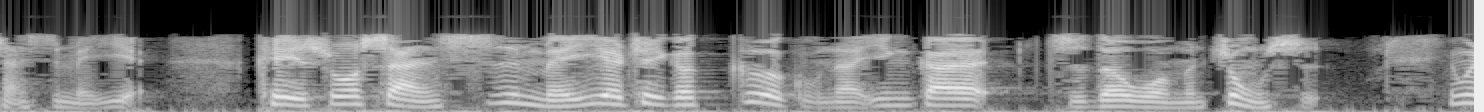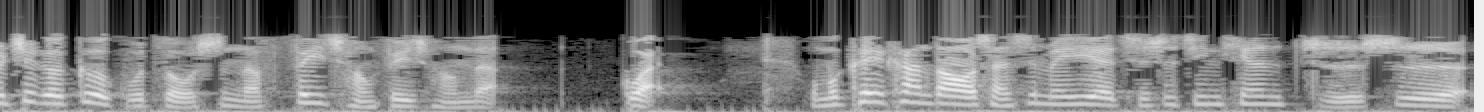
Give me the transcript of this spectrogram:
陕西煤业，可以说陕西煤业这个个股呢，应该值得我们重视，因为这个个股走势呢非常非常的怪。我们可以看到，陕西煤业其实今天只是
